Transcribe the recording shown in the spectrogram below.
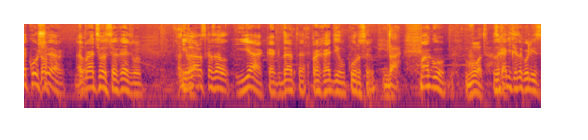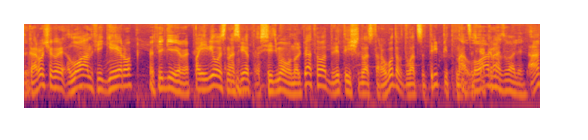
акушер. Док- Обратился Хэтфилд. И Да. Сказал, я когда-то проходил курсы. Да, Могу. вот. Заходите за кулисы. Короче говоря, Луан Фигейро Офигейра. появилась на свет 7.05.2022 года в 23.15. А, Луан Как назвали? А?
